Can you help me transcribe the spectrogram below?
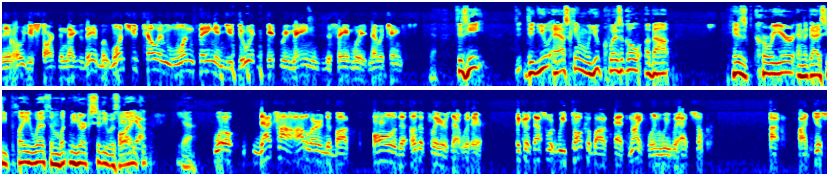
you know you start the next day. But once you tell him one thing and you do it, it remains the same way. It never changes. Yeah. Did he? D- Did you ask him? Were you quizzical about his career and the guys he played with and what New York City was Oh, like? yeah. Yeah. Well, that's how I learned about all of the other players that were there, because that's what we talk about at night when we were at supper. I I just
